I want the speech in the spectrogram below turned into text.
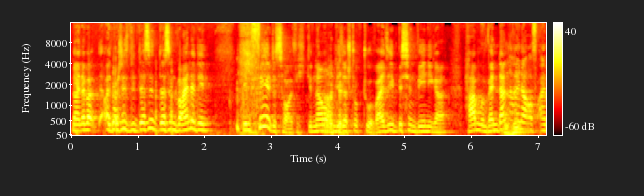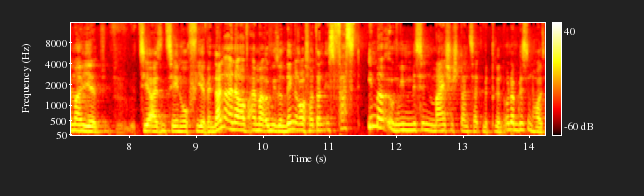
Nein, aber also, das, sind, das sind Weine, denen, denen fehlt es häufig, genau an Okay. dieser Struktur, weil sie ein bisschen weniger haben. Und wenn dann einer auf einmal hier, Ziereisen 10 hoch 4, wenn dann einer auf einmal irgendwie so ein Ding raushaut, dann ist fast immer irgendwie ein bisschen Maische-Standzeit mit drin oder ein bisschen Holz.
